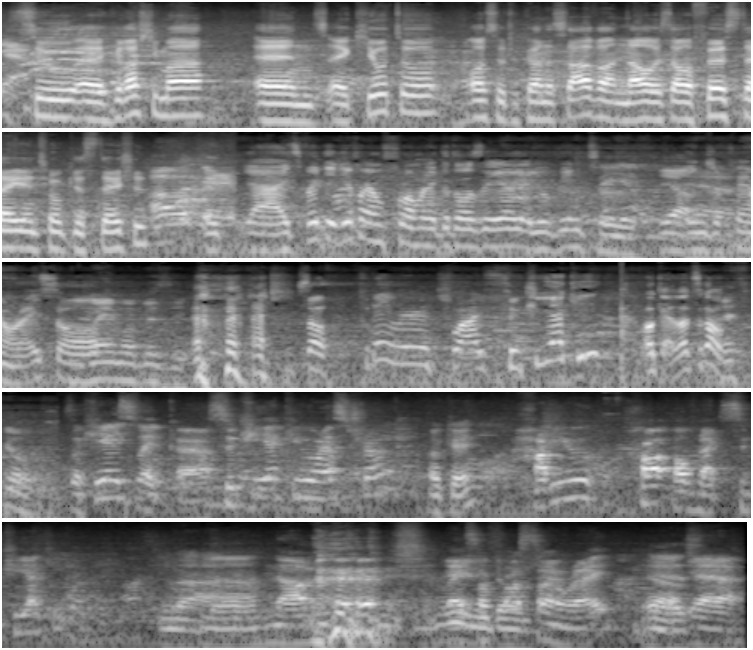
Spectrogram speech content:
Yeah. to uh, Hiroshima and uh, Kyoto, also to Kanazawa. And now it's our first day in Tokyo Station. Okay. Yeah, it's pretty different from like those areas you've been to Yeah. in Yeah. Japan, right? So, Way more busy. so today we will try sukiyaki. Okay, let's go. Let's go. So here is like a sukiyaki restaurant. Okay. Have you heard of like sukiyaki? Nah. No. yeah, Really it's the don't. first time, right? Yes. Yeah.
